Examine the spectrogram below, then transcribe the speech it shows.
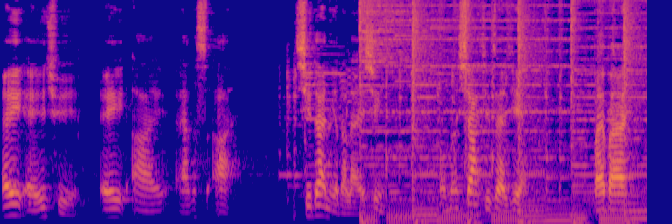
a h a i x i，期待你的来信。我们下期再见，拜拜。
